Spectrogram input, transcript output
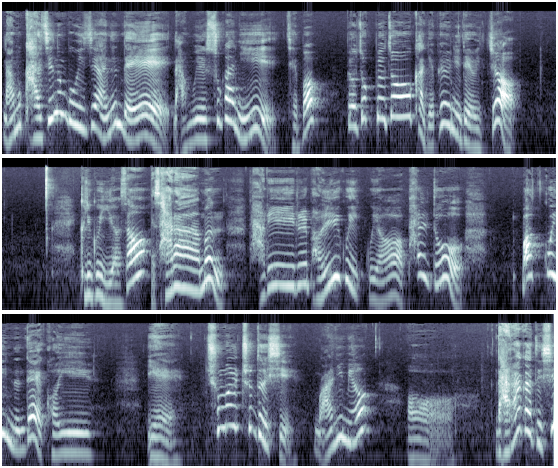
나무 가지는 보이지 않은데 나무의 수간이 제법 뾰족뾰족하게 표현이 되어 있죠. 그리고 이어서 사람은 다리를 벌리고 있고요. 팔도 뻗고 있는데 거의 예 춤을 추듯이 뭐 아니면 어 날아가듯이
